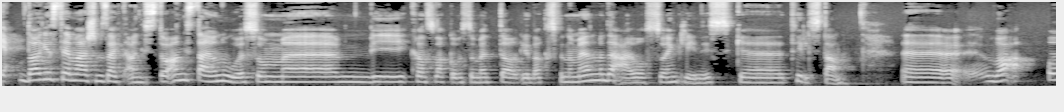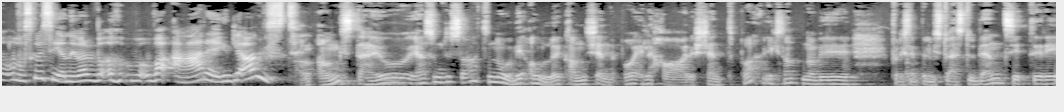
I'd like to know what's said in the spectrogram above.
Ja, dagens tema er som sagt angst. Og angst er jo noe som eh, vi kan snakke om som et dagligdags fenomen, men det er jo også en klinisk tilstand. Eh, hva, hva skal vi si, Anivar? Hva, hva- er egentlig angst? Angst er jo, ja, som du sa, noe vi alle kan kjenne på, eller har kjent på. ikke sant? Når vi, for eksempel, hvis du er student, sitter i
